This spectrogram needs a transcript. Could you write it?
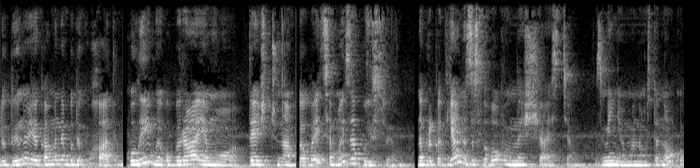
людину, яка мене буде кохати. Коли ми обираємо те, що нам подобається, ми записуємо. Наприклад, я не заслуговую на щастя. Змінюємо на установку.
